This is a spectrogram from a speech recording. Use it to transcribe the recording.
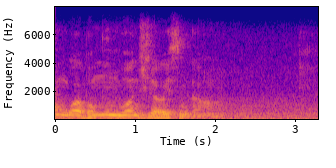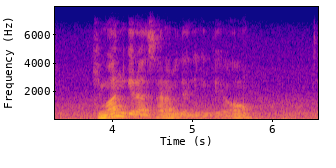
3과 법문 1 시작하겠습니다. 김환기라는 사람에 대한 얘기인데요. 자,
